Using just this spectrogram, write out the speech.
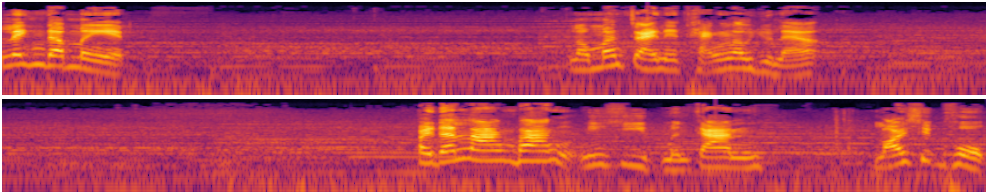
เร่งดาเมจ เรามั่นใจในแทงเราอยู่แล้ว ไปด้านล่างบ้าง มีหีบเหมือนกัน 116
